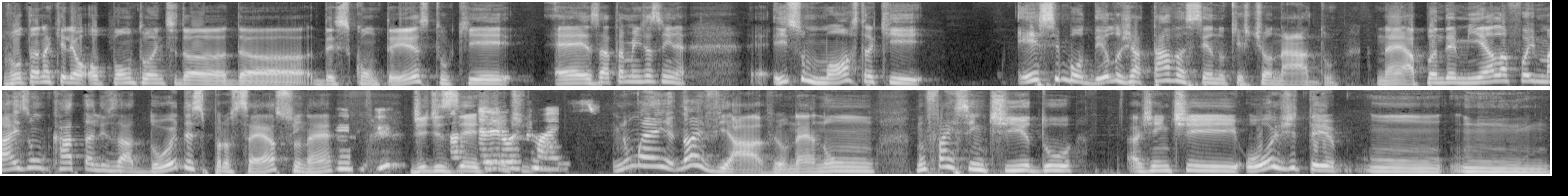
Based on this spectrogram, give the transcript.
Voltando aquele ao ponto antes do, do- desse contexto, que é exatamente assim, né? Isso mostra que esse modelo já estava sendo questionado, né? A pandemia ela foi mais um catalisador desse processo, né? De dizer, gente, demais. não é, não é viável, né? Não, não faz sentido a gente hoje ter um, um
